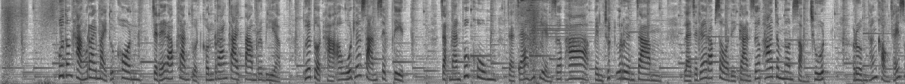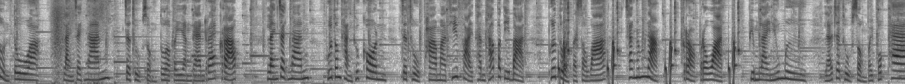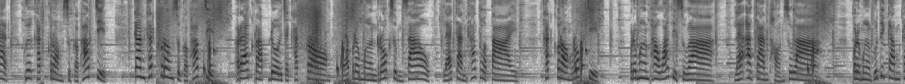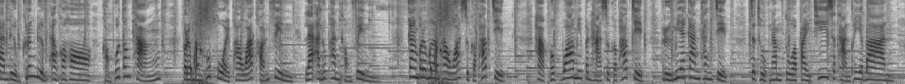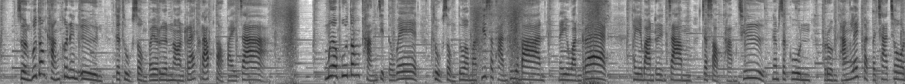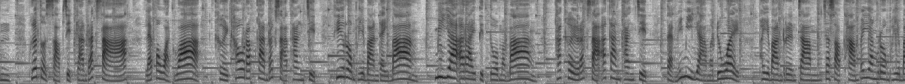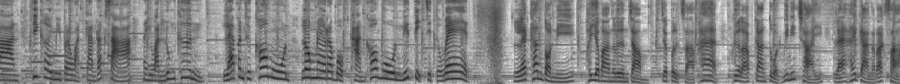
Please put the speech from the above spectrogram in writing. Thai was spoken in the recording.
ผู้ต้องขังรายใหม่ทุกคนจะได้รับการตรวจค้นร่างกายตามระเบียบ เพื่อตรวจหาอาวุธและสารเสพติด จากนั้นผู้คุมจะแจ้งให้เปลี่ยนเสื้อผ้าเป็นชุดเรือนจำและจะได้รับสวัสดิการเสื้อผ้าจำนวน 2 ชุด รวมทั้งของใช้ส่วนตัว หลังจากนั้นจะถูกส่งตัวไปยังแดนแรกรับ หลังจากนั้นผู้ต้องขังทุกคนจะถูกพามาที่ฝ่ายทันทปฏิบัติ เพื่อตรวจปัสสาวะ ชั่งน้ำหนัก กรอกประวัติ พิมพ์ลายนิ้วมือ แล้วจะถูกส่งไปพบแพทย์ เพื่อคัดกรองสุขภาพจิต การคัดกรองสุขภาพจิต แรกรับโดยจะคัดกรอง และประเมินโรคซึมเศร้า และการฆ่าตัวตาย คัดกรองโรคจิต ประเมินภาวะติดสุรา และอาการถอนสุรา ประเมินพฤติกรรมการดื่มเครื่องดื่มแอลกอฮอล์ของผู้ต้องขัง ประเมินผู้ป่วยภาวะถอนฝิ่น และอนุพันธ์ของฝิ่น การประเมินภาวะสุขภาพจิต หากพบว่ามีปัญหาสุขภาพจิต หรือมีอาการทางจิต จะถูกนำตัวไปที่สถานพยาบาล ส่วนผู้ต้องขังคนอื่นๆ จะถูกส่งไปเรือนนอนแรกรับต่อไปจ้าเมื่อผู้ต้องขังจิตเวชถูกส่งตัวมาที่สถานพยาบาลในวันแรก พยาบาลเรือนจำจะสอบถามชื่อ นามสกุล รวมทั้งเลขบัตรประชาชน เพื่อตรวจสอบสิทธิการรักษา และประวัติว่าเคยเข้ารับการรักษาทางจิตที่โรงพยาบาลใดบ้าง มียาอะไรติดตัวมาบ้าง ถ้าเคยรักษาอาการทางจิต แต่ไม่มียามาด้วย พยาบาลเรือนจำจะสอบถามไปยังโรงพยาบาลที่เคยมีประวัติการรักษาในวันรุ่งขึ้น และบันทึกข้อมูลลงในระบบฐานข้อมูลนิติจิตเวช และขั้นตอนนี้พยาบาลเรือนจำจะปรึกษาแพทย์เพื่อรับการตรวจวินิจฉัย และให้การรักษา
